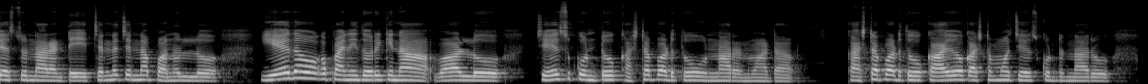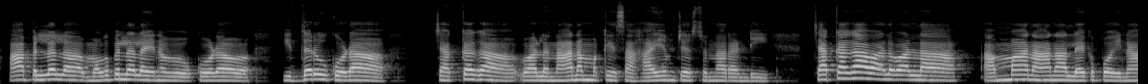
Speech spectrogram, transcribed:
చేస్తున్నారంటే చిన్న చిన్న పనుల్లో ఏదో ఒక పని దొరికినా వాళ్ళు చేసుకుంటూ కష్టపడుతూ ఉన్నారనమాట కష్టపడుతూ కాయో కష్టమో చేసుకుంటున్నారు. ఆ పిల్లల మగపిల్లలైన కూడా ఇద్దరూ కూడా చక్కగా వాళ్ళ నానమ్మకి సహాయం చేస్తున్నారండి. చక్కగా వాళ్ళ వాళ్ళ అమ్మ నాన్న లేకపోయినా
